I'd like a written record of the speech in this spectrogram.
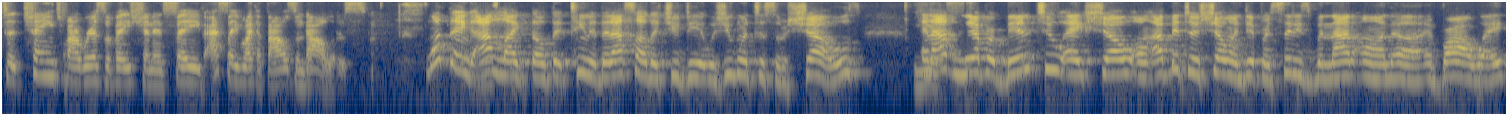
to change my reservation and save. I saved like a thousand dollars. One thing I like though that Tina that I saw that you did was you went to some shows Yes. And I've never been to a show on. I've been to a show in different cities, but not on uh, in Broadway.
